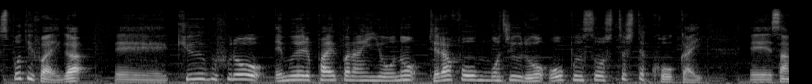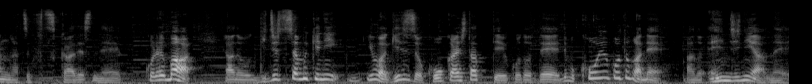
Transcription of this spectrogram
Spotify が、えー、Kubeflow ML パイプライン用の Terraform モジュールをオープンソースとして公開、えー、3月2日ですね。これまあ、あの技術者向けに要は技術を公開したっていうことででもこういうことがねあのエンジニアね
